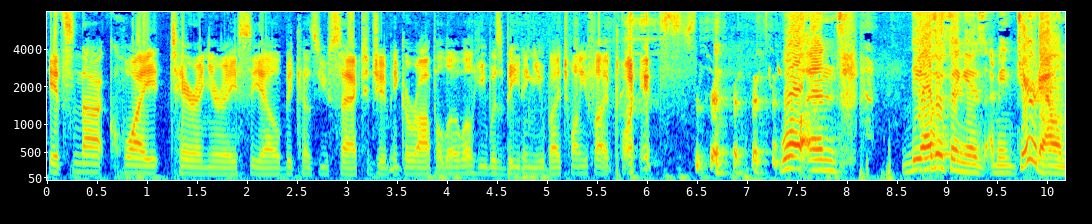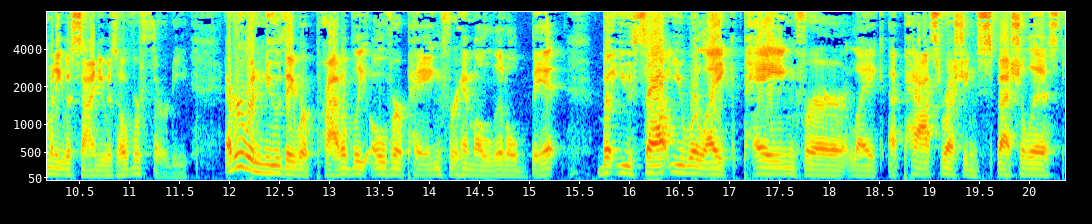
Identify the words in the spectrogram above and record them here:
it's not quite tearing your ACL because you sacked Jimmy Garoppolo while he was beating you by 25 points. Well, and the other thing is, I mean, Jared Allen, when he was signed, he was over 30. Everyone knew they were probably overpaying for him a little bit, but you thought you were, like, paying for, like, a pass rushing specialist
